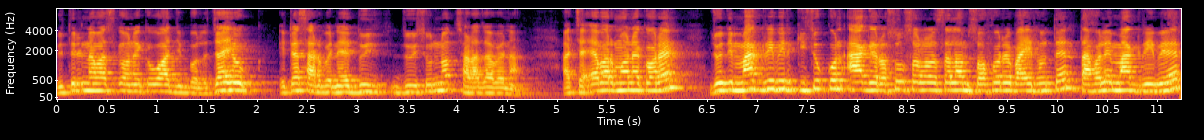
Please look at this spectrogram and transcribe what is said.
ভিতরের নামাজকে অনেকে ওয়াজিব বলে। যাই হোক, এটা ছাড়বে না। এই দুই দুই সুন্নত ছাড়া যাবে না। আচ্ছা এবার মনে করেন, যদি মাগরিবের কিছুক্ষণ আগে রসুল সাল্লাহ সাল্লাম সফরে বাইর হতেন, তাহলে মাগরিবের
